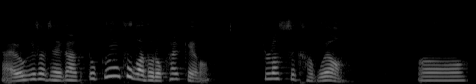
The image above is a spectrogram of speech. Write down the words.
자 여기서 제가 또 끊고 가도록 할게요. 플러스 가고요. 어,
